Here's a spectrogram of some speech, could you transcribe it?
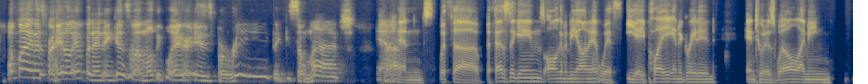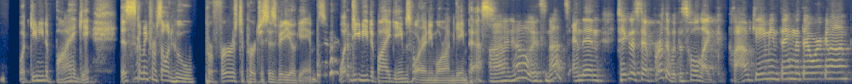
I'm buying this for Halo Infinite, and guess what? Multiplayer is free. Thank you so much." Yeah, uh, and with uh, Bethesda games all going to be on it, with EA Play integrated into it as well. I mean, what do you need to buy a game? This is coming from someone who prefers to purchase his video games. what do you need to buy games for anymore on Game Pass? I know it's nuts. And then take it a step further with this whole like cloud gaming thing that they're working on.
